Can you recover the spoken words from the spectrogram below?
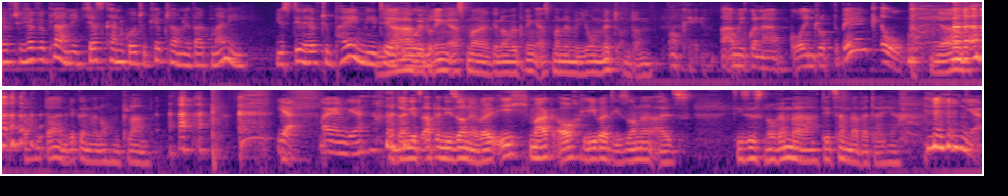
have to have a plan. You just can't go to Cape Town without money. You still have to pay me to Ja, wir bringen erstmal, genau, wir bringen erstmal eine Million mit und dann, Okay. Are we gonna go and rob the bank? Oh. ja, da, da entwickeln wir noch einen Plan. ja, machen wir. Und dann geht's ab in die Sonne, weil ich mag auch lieber die Sonne als dieses November, Dezember-Wetter hier. ja.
